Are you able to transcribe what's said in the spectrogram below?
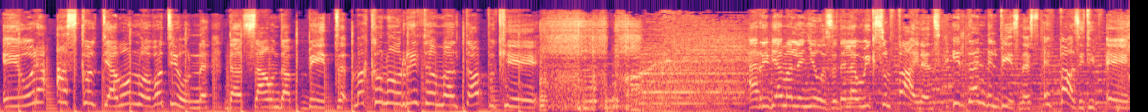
E ora ascoltiamo un nuovo tune dal sound upbeat, ma con un rhythm al top che. Arriviamo alle news della Week sul Finance. Il trend del business è positive e.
